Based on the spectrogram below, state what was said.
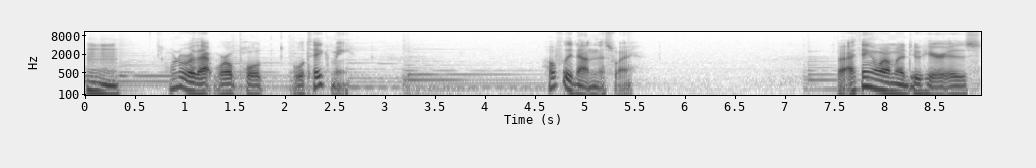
Hmm. I wonder where that whirlpool will take me. Hopefully down this way. But I think what I'm going to do here is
